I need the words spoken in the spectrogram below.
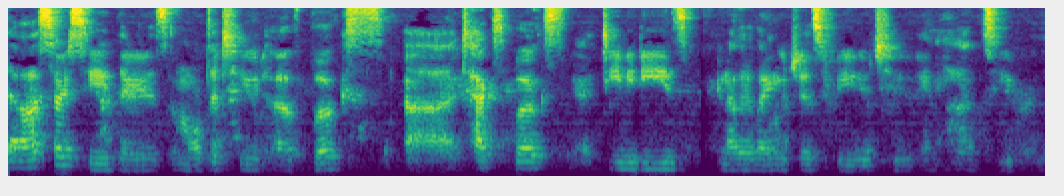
the LSRC, there's a multitude of books, uh, textbooks, uh, DVDs, and other languages for you to enhance your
